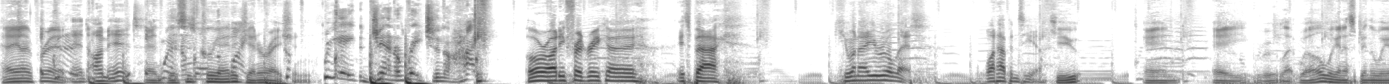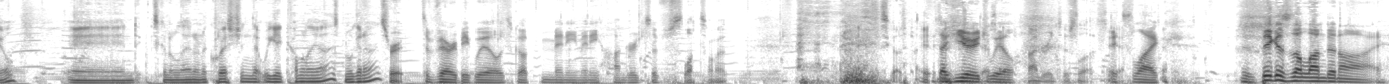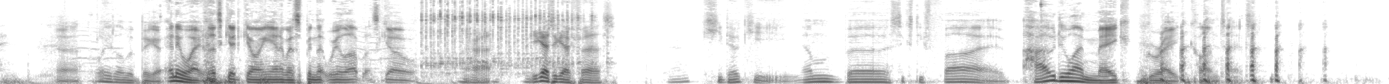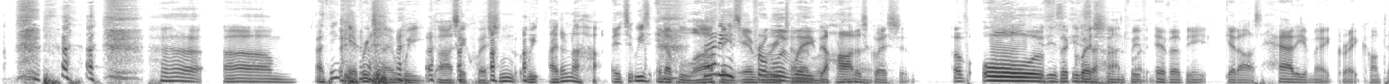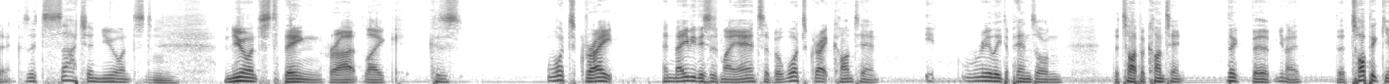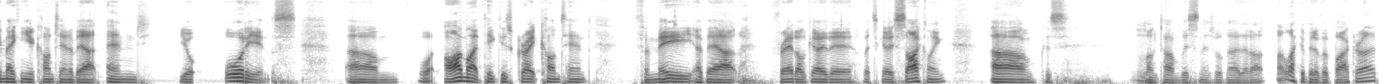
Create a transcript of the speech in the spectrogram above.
Hey, I'm Fred, And I'm Ant. and this is Create a Generation. Create a generation of hype. Alrighty, Frederico, it's back. Q and A roulette. What happens here? Q and A roulette. Well, we're going to spin the wheel, and it's going to land on a question that we get commonly asked, and we're going to answer it. It's a very big wheel. It's got many, many hundreds of slots on it. it's got It's a huge wheel. Hundreds of slots. It's like as big as the London Eye. Yeah. Probably a little bit bigger. Anyway, let's get going. And I'm going to spin that wheel up. Let's go. All right, you get to go first. Okie dokie. Number 65. How do I make great content? um, I think every time we ask a question, we I don't know how it's we end up laughing. that is every probably time. the hardest question of all of It is- the it is a hard questions we've one. ever been get asked. How do you make great content? Because it's such a nuanced. Mm. Nuanced thing, right? Like, because what's great, and maybe this is my answer, but what's great content? It really depends on the type of content, the the you know the topic you're making your content about, and your audience. Um, what I might think is great content for me about Fred, I'll go there. Let's go cycling, because Mm. long time listeners will know that I, I like a bit of a bike ride.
